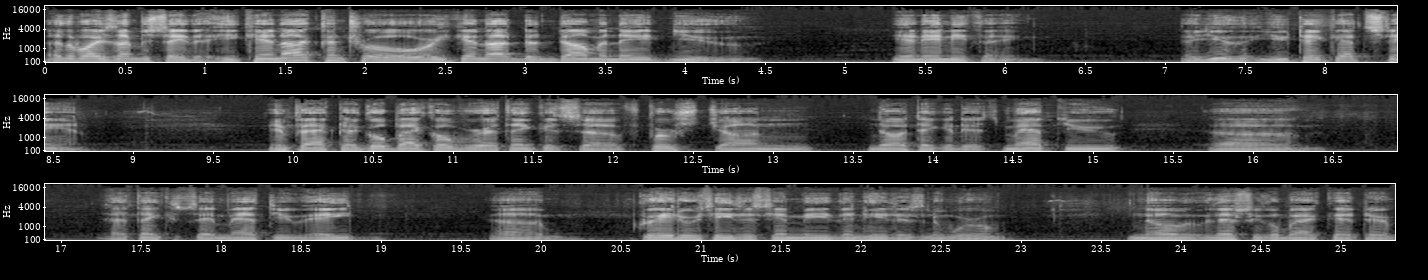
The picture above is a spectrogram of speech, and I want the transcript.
Otherwise, let me say that he cannot control or he cannot dominate you in anything. Now you you take that stand. In fact, I go back over. I think it's uh, First John. No, I think it is Matthew. Uh, I think it's in Matthew eight. Uh, greater is he that's in me than he that's in the world. No, let's go back at there.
